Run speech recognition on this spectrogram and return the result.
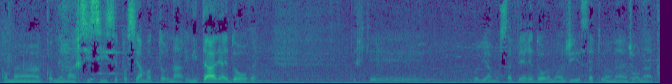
com- con MRCC se possiamo tornare in Italia e dove, perché vogliamo sapere dove, ma oggi è stata una giornata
